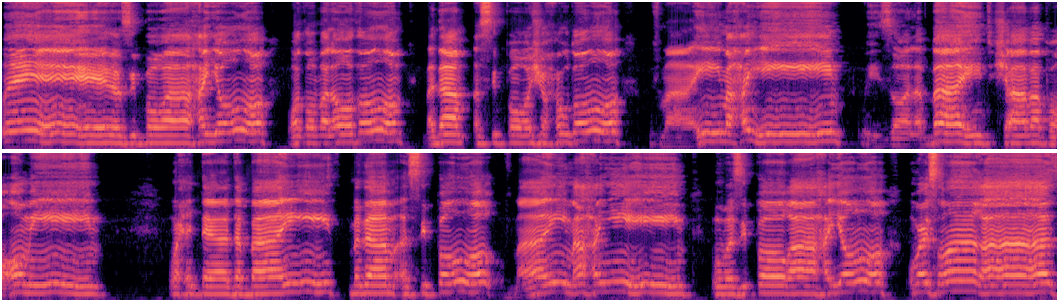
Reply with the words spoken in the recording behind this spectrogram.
وإذا السبغ حيو وطوف الأضوم بدم السبغ شحوضه مايم حيين البيت شاب قومين וחידד הבית בדם הסיפור, מים החיים, ובזיפור החיו, ובעשרה רז,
